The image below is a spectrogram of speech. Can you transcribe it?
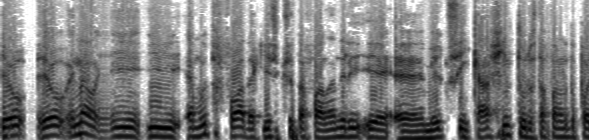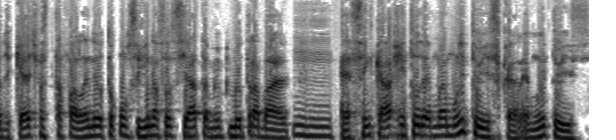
Eu, eu, não, e, e é muito foda que isso que você tá falando, ele é, é, meio que se encaixa em tudo. Você tá falando do podcast, você tá falando e eu tô conseguindo associar também pro meu trabalho. Uhum. É, se encaixa em tudo, é, é muito isso, cara, é muito isso.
